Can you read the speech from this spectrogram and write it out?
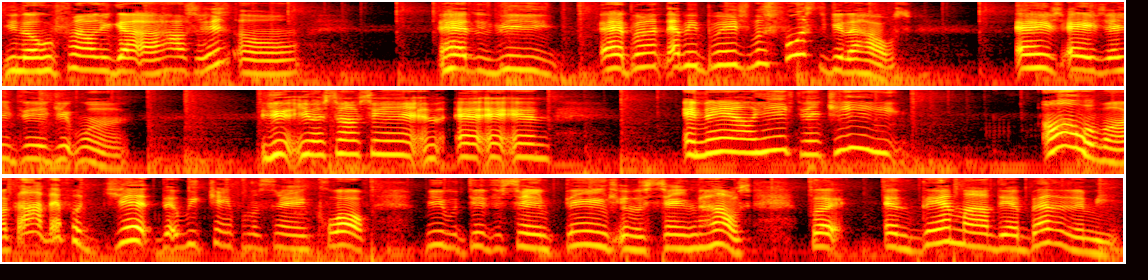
you know, who finally got a house of his own, had to be, had burnt every bridge, was forced to get a house. At his age, that he did get one. You, you understand what I'm saying? And, and, and, and now he think he, oh my God, they forget that we came from the same cloth we did the same things in the same house. But in their mind, they're better than me.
